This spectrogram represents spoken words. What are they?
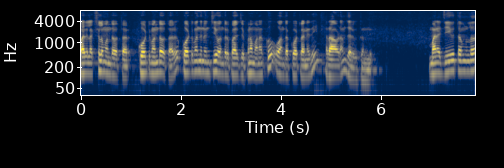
పది లక్షల మంది అవుతారు కోటి మంది అవుతారు. కోటి మంది నుంచి వంద రూపాయలు చెప్పిన మనకు వంద కోట్లు అనేది రావడం జరుగుతుంది. మన జీవితంలో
